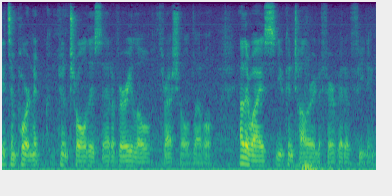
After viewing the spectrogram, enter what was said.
it's important to control this at a very low threshold level. Otherwise, you can tolerate a fair bit of feeding.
